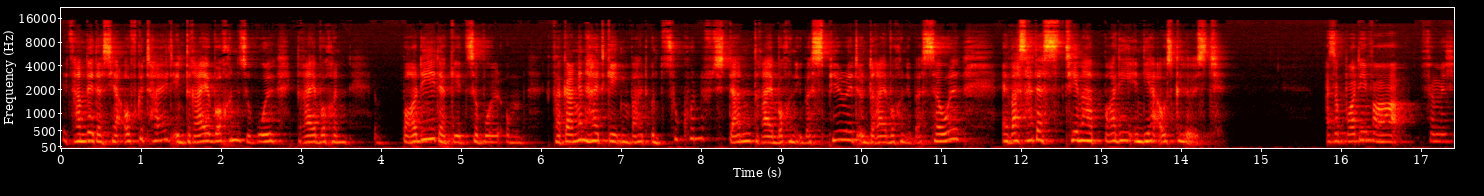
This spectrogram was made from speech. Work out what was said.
Jetzt haben wir das ja aufgeteilt in drei Wochen, sowohl drei Wochen Body, da geht es sowohl um Vergangenheit, Gegenwart und Zukunft, dann drei Wochen über Spirit und drei Wochen über Soul. Äh, was hat das Thema Body in dir ausgelöst? Also Body war für mich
